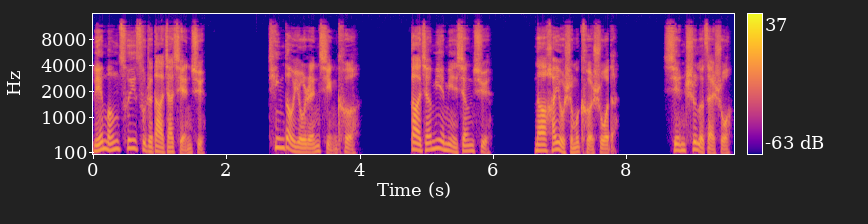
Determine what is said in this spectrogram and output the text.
连忙催促着大家前去。听到有人请客，大家面面相觑，哪还有什么可说的？先吃了再说。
